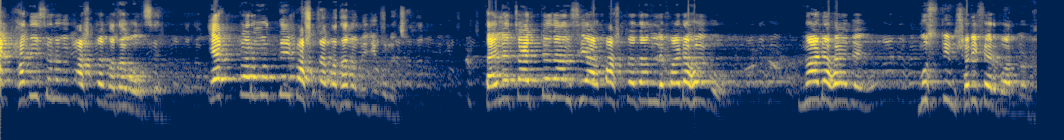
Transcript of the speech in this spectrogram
এক হাদিসে নবী পাঁচটা কথা বলছেন। একটার মধ্যেই পাঁচটা কথা নবীজি বলেছেন। তাইলে চারটে জানছি আর পাঁচটা জানলে কয়টা হইব? নয়টা হয়ে যাইব মুসলিম শরীফের বর্ণনা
